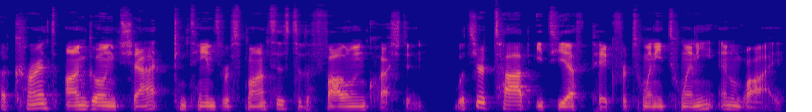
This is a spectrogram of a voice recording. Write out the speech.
A current ongoing chat contains responses to the following question What's your top ETF pick for 2020 and why?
